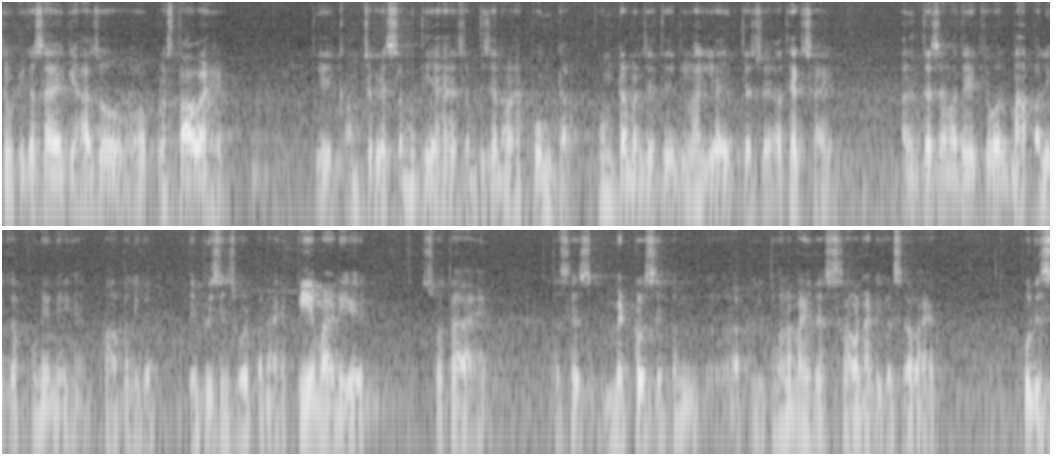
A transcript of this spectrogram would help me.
शेवटी कसं आहे की हा जो प्रस्ताव आहे ते एक आमच्याकडे समिती आहे समितीचं नाव आहे पोमटा. पोमटा म्हणजे ते विभागीय आयुक्ताचे अध्यक्ष आहे. आणि त्याच्यामध्ये केवळ महापालिका पुणे नाही आहे महापालिका पिंपरी चिंचवड पण आहे P M R D A स्वतः आहे. तसेच मेट्रोचे पण आपले तुम्हाला माहीत आहे श्रावण हाटीकर साहेब आहेत पोलीस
